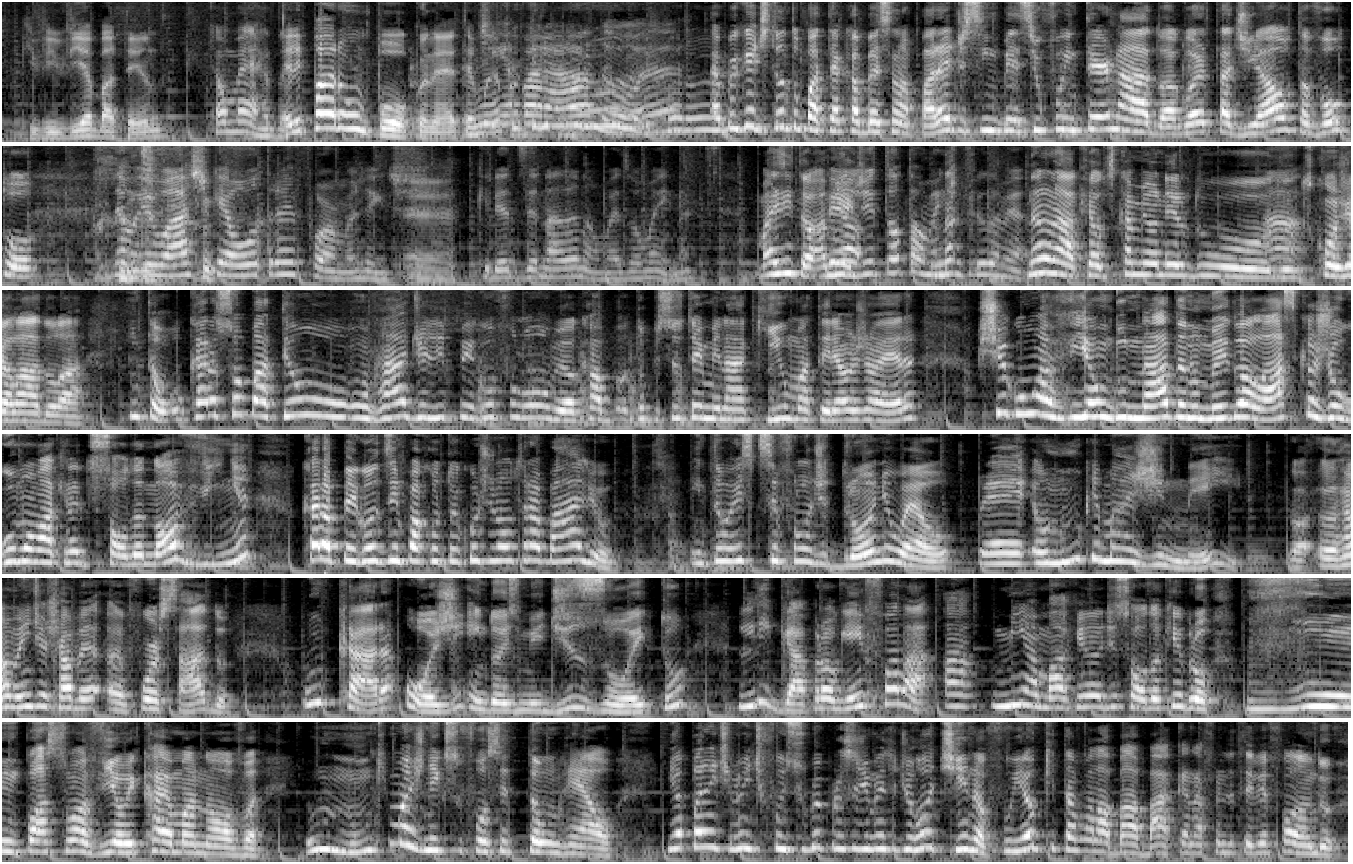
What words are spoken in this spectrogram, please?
Que vivia batendo. Que é o merda. Ele parou um pouco, né? Teve uma época que ele parado, parou, é. ele parou. É porque de tanto bater a cabeça na parede, esse imbecil foi internado. Agora tá de alta, voltou. Não, eu acho que é outra reforma, gente. É. Queria dizer nada não, mas vamos aí, né? Mas então, a minha. Perdi totalmente Na- o fio da meada. Não, não, que é o dos caminhoneiros do, do Ah. descongelado lá. Então, o cara só bateu um rádio, ele pegou e falou: Ô meu, acabou, eu preciso terminar aqui, o material já era. Chegou um avião do nada no meio do Alasca, jogou uma máquina de solda novinha, o cara pegou, desempacotou e continuou o trabalho. Então, isso que você falou de drone, Well, é, eu nunca imaginei, eu, eu realmente achava é, forçado. um cara, hoje, em 2018, ligar pra alguém e falar: Ah, minha máquina de solda quebrou. Vum, passa um avião e cai uma nova. Eu nunca imaginei que isso fosse tão real. E aparentemente foi super procedimento de rotina. Fui eu que tava lá babaca na frente da TV falando:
